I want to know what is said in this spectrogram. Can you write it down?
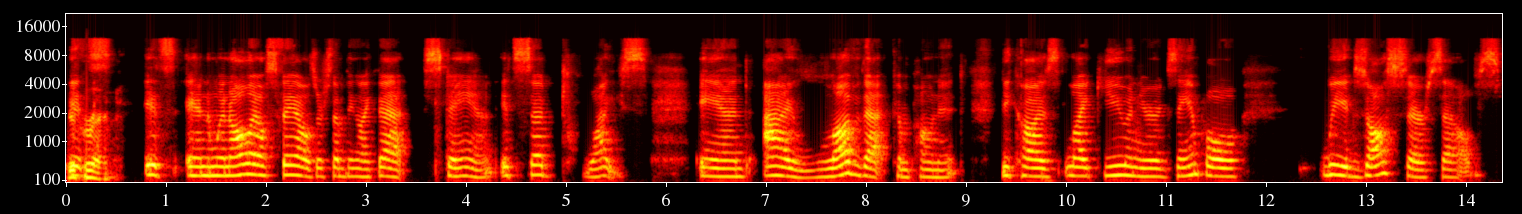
You're it's, correct. It's and when all else fails or something like that, stand. It's said twice. And I love that component because, like you and your example, we exhaust ourselves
